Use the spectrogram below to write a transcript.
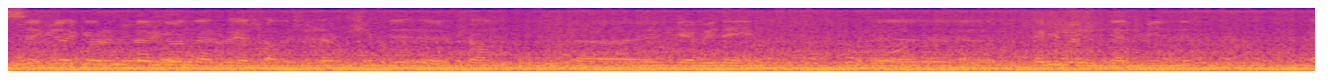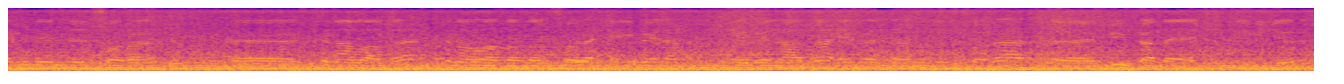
Size güzel görüntüler göndermeye çalışacağım. Şimdi e, şu an e, gemideyim. E, Eminönü'nden bindim. Eminönü'nden sonra e, Kınalıada, Kınalıada'dan sonra Heybeli, Heybeliada, Heybeliada'dan sonra e, Büyükada'ya şimdi gidiyoruz.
